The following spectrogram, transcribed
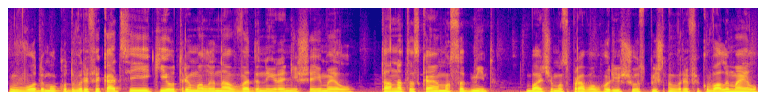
вводимо код верифікації, який отримали на введений раніше емейл, та натискаємо Submit. Бачимо справа вгорі, що успішно верифікували мейл.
